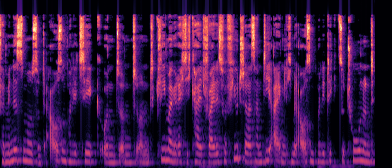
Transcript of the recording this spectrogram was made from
Feminismus und Außenpolitik und, und, und Klimagerechtigkeit, Fridays for Future, was haben die eigentlich mit Außenpolitik zu tun? Und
